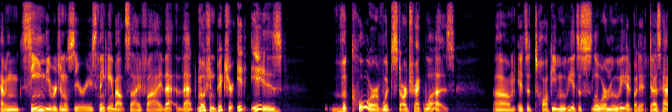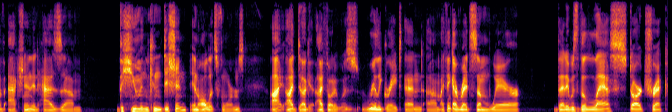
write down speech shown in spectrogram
having seen the original series, thinking about sci-fi, that that motion picture it is the core of what Star Trek was. Um, it's a talky movie. It's a slower movie, but it does have action. It has um, the human condition in all its forms. I, I dug it. I thought it was really great, and um, I think I read somewhere that it was the last Star Trek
